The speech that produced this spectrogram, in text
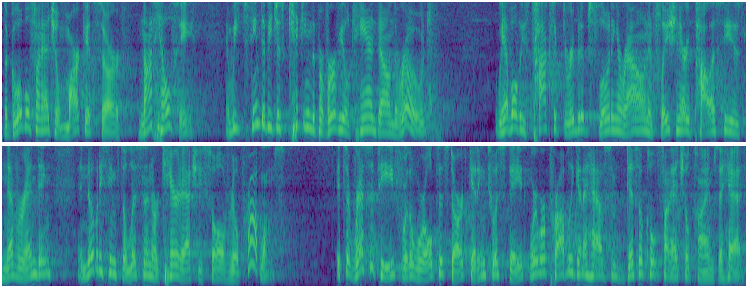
The global financial markets are not healthy, and we seem to be just kicking the proverbial can down the road. We have all these toxic derivatives floating around, inflationary policy is never ending, and nobody seems to listen or care to actually solve real problems. It's a recipe for the world to start getting to a state where we're probably going to have some difficult financial times ahead.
